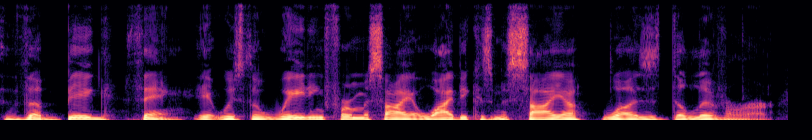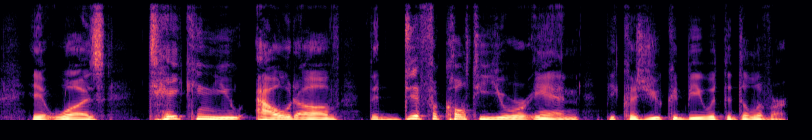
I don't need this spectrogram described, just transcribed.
the big thing. It was the waiting for Messiah. Why? Because Messiah was deliverer. It was taking you out of the difficulty you were in because you could be with the deliverer.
